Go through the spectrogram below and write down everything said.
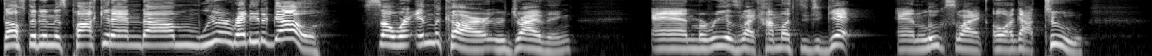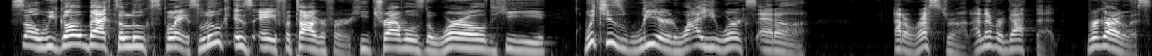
stuffed it in his pocket and um we were ready to go. So we're in the car, we're driving, and Maria's like, How much did you get? And Luke's like, Oh, I got two. So we go back to Luke's place. Luke is a photographer. He travels the world. He which is weird why he works at a at a restaurant. I never got that. Regardless,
